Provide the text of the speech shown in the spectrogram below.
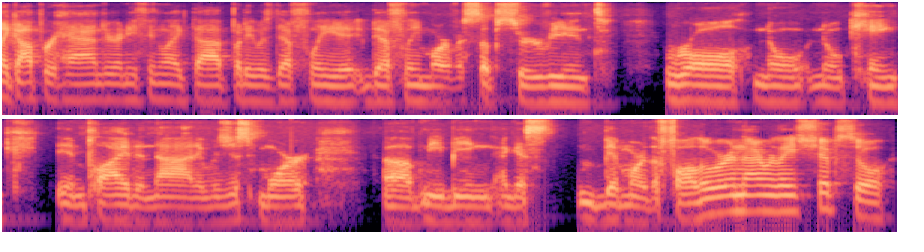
like upper hand or anything like that, but it was definitely definitely more of a subservient role. No no kink implied in that. It was just more uh, me being, I guess, a bit more of the follower in that relationship. So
